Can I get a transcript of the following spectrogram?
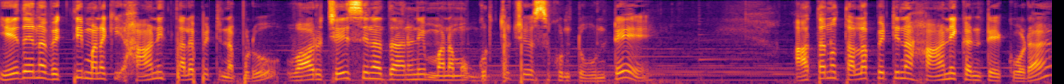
ఏదైనా వ్యక్తి మనకి హాని తలపెట్టినప్పుడు వారు చేసిన దానిని మనము గుర్తు చేసుకుంటూ ఉంటే అతను తలపెట్టిన హాని కంటే కూడా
